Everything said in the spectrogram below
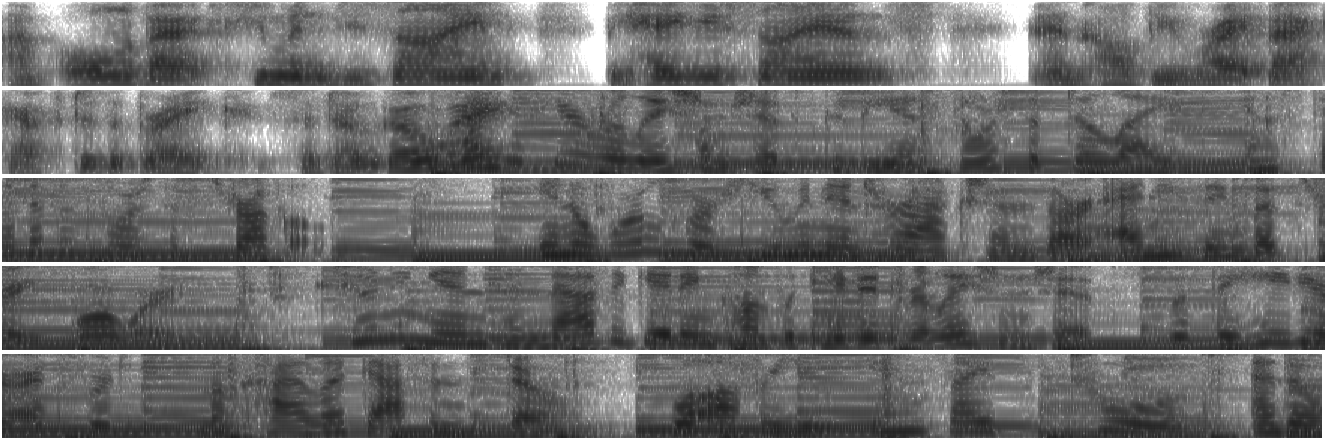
I'm all about human design, behavior science, and I'll be right back after the break. So don't go away. What if your relationships could be a source of delight instead of a source of struggle? In a world where human interactions are anything but straightforward, tuning in to Navigating Complicated Relationships with behavior expert Michaela Gaffen Stone will offer you insights, tools, and a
